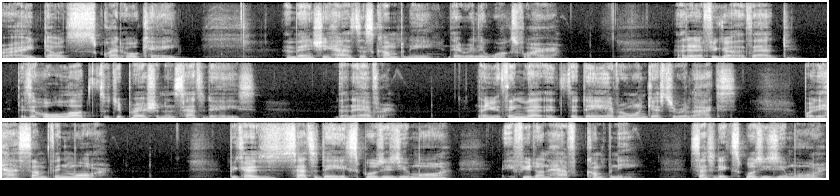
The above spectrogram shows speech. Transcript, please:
right? That was quite okay. And then she has this company that really works for her. And then I figured out that there's a whole lot to depression on Saturdays than ever. Now you think that it's the day everyone gets to relax, but it has something more. Because Saturday exposes you more if you don't have company. Saturday exposes you more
